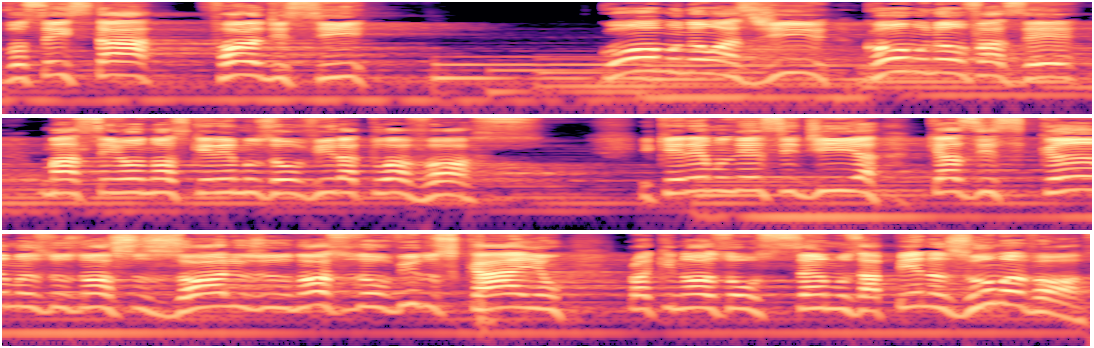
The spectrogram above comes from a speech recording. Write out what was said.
você está fora de si. Como não agir? Como não fazer? mas, Senhor, nós queremos ouvir a tua voz. E queremos nesse dia que as escamas dos nossos olhos e dos nossos ouvidos caiam, para que nós ouçamos apenas uma voz,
